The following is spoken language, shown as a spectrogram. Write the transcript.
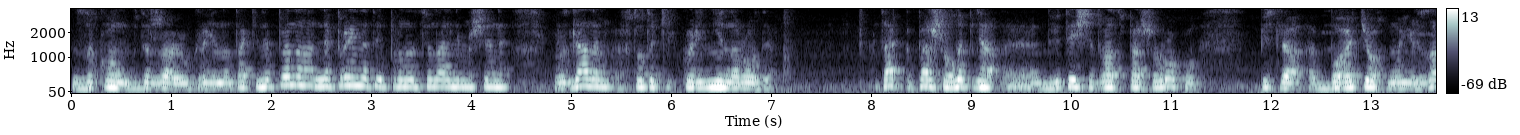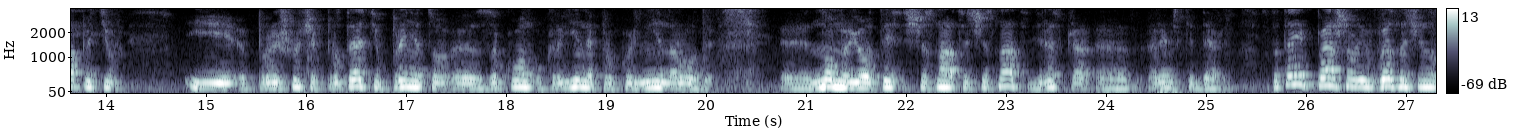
закон в державі Україна так і не прийнятий про національні меншини. Розглянемо, хто такі корінні народи. Так, 1 липня е, 2021 року, після багатьох моїх запитів і рішучих протестів, прийнято е, закон України про корінні народи. Е, Номер його 1616, Риска Римське 9. Статтею першою визначено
